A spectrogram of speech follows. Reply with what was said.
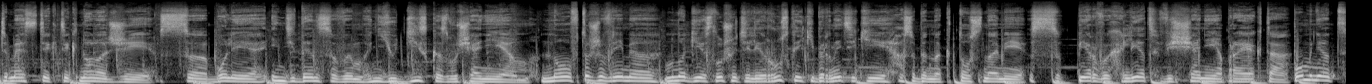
Domestic Technology с более инди-дэнсовым нью-диско звучанием. Но в то же время многие слушатели русской кибернетики, особенно кто с нами с первых лет вещания проекта, помнят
